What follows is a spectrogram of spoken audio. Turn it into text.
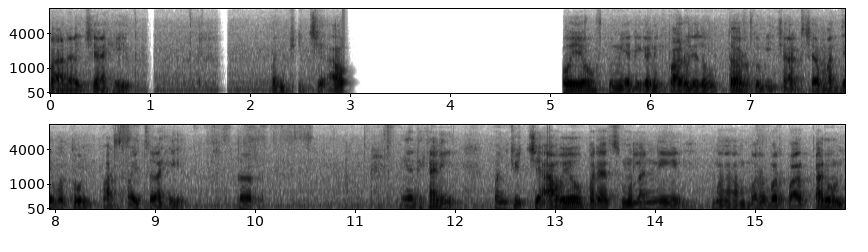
पाडायचे आहेत. पंचवीसचे अवयव तुम्ही या ठिकाणी पाडलेलं उत्तर तुम्ही चार्टच्या माध्यमातून पाठवायचं आहे. तर या ठिकाणी पंचवीसचे अवयव बऱ्याच मुलांनी बरोबर पा काढून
